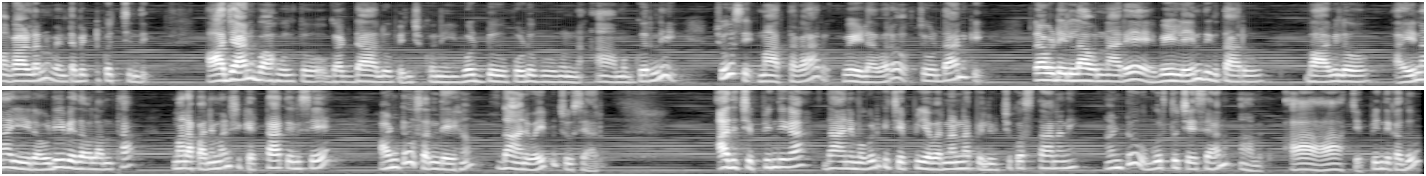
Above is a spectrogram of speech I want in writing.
మగాళ్ళను వెంటబెట్టుకొచ్చింది. ఆజానుబాహువులతో గడ్డాలు పెంచుకొని ఒడ్డు పొడుగు ఉన్న ఆ ముగ్గురిని చూసి మా అత్తగారు వీళ్ళెవరో చూడ్డానికి రౌడీల్లా ఉన్నారే వీళ్ళేం దిగుతారు? బావిలో అయినా ఈ రౌడీ విధవలంతా మన పని మనిషికి ఎట్టా తెలిసే? అంటూ సందేహం దానివైపు చూశారు. అది చెప్పిందిగా దాని మొగుడికి చెప్పి ఎవరినన్నా పిలుచుకొస్తానని అంటూ గుర్తు చేశాను ఆమెకు. ఆ, చెప్పింది కదూ?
